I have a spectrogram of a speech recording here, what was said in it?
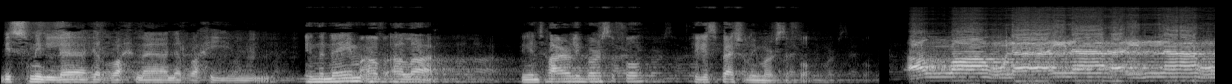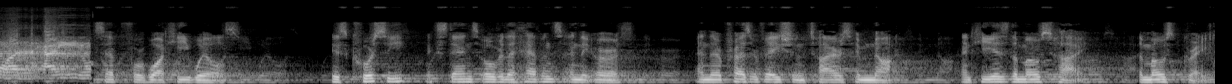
بسم الله الرحمن In the name of Allah, the entirely merciful, the especially merciful. Allah, Except for what He wills. His kursi extends over the heavens and the earth, and their preservation tires Him not. And He is the Most High, the Most Great.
